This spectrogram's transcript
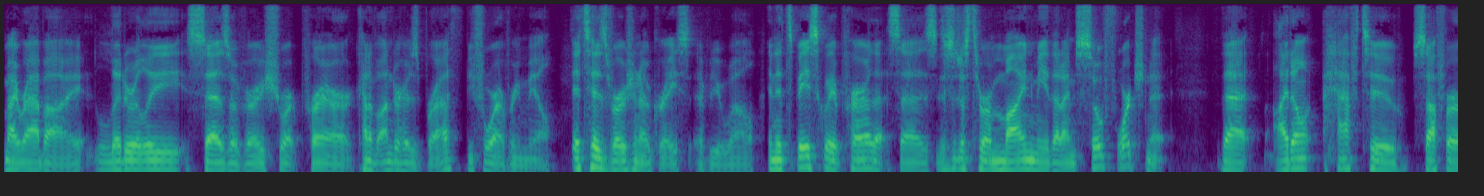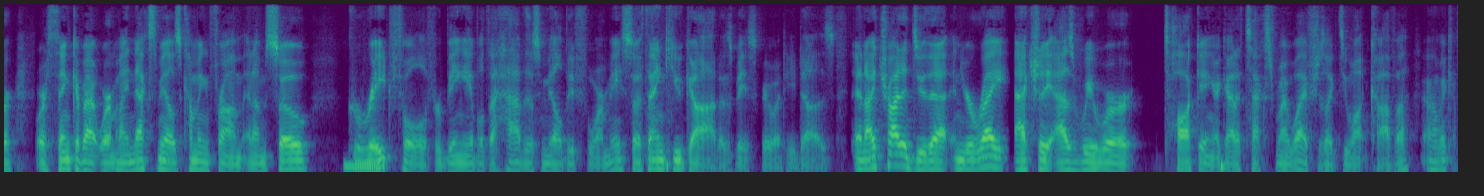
my rabbi literally says a very short prayer, kind of under his breath, before every meal. It's his version of grace, if you will. And it's basically a prayer that says, This is just to remind me that I'm so fortunate that I don't have to suffer or think about where my next meal is coming from. And I'm so grateful for being able to have this meal before me. So thank you, God, is basically what he does. And I try to do that. And you're right. Actually, as we were talking, I got a text from my wife. She's like, "Do you want kava?" And I'm like,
